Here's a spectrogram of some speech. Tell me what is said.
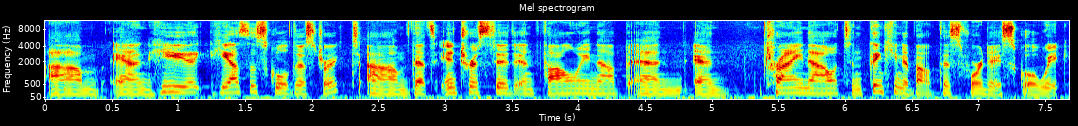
Um, and he, he has a school district um, that's interested in following up and, and trying out and thinking about this four-day school week.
